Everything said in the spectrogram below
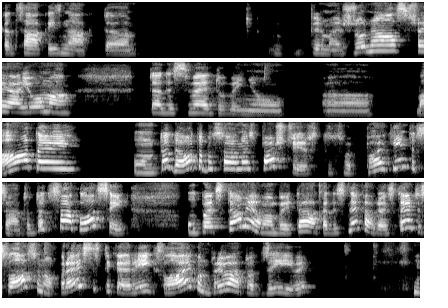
kad sāka iznākt uh, pirmais žurnāls šajā jomā, tad es vedu viņu uh, mātei, Un tad autobusā mēs pašķirstu. Tas bija baigi interesanti. Un tad sāku lasīt. Un pēc tam jau man bija tā, ka es nekādreiz teicu, es lasu no preses tikai Rīgas laiku un privāto dzīvi.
